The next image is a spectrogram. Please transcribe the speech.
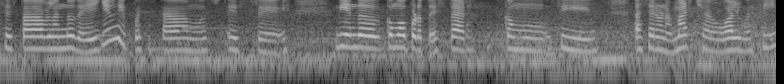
se estaba hablando de ello y pues estábamos este, viendo cómo protestar, como si hacer una marcha o algo así.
